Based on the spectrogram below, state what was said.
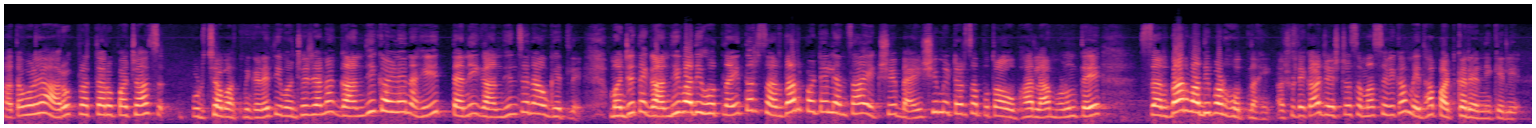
आता वळूया आरोप प्रत्यारोपाच्याच पुढच्या बातमीकडे. ती म्हणजे ज्यांना गांधी कळले नाहीत त्यांनी गांधींचे नाव घेतले. म्हणजे ते गांधीवादी होत नाही तर सरदार पटेल यांचा एकशे ब्याऐंशी मीटरचा पुतळा उभारला म्हणून ते सरदारवादी पण होत नाही. अशी टीका ज्येष्ठ समाजसेविका मेधा पाटकर यांनी केली आहे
